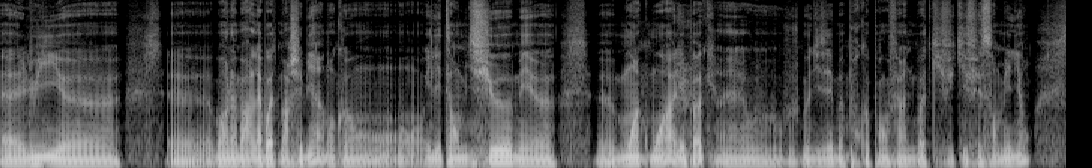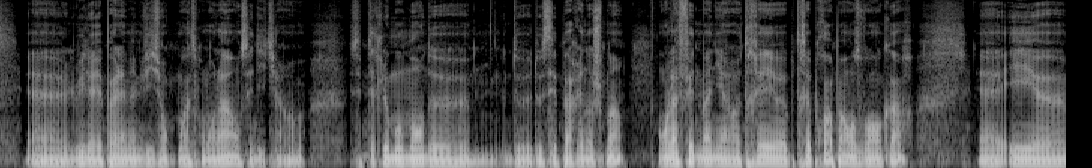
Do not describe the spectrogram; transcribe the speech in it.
lui, bon, la, boîte marchait bien, donc il était ambitieux, mais moins que moi à l'époque. Je me disais, bah, pourquoi pas en faire une boîte qui fait, qui fait 100 millions. Lui, il n'avait pas la même vision que moi à ce moment-là. On s'est dit, tiens, c'est peut-être le moment de, de, séparer nos chemins. On l'a fait de manière très, très propre, hein, on se voit encore. Euh, et, euh,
